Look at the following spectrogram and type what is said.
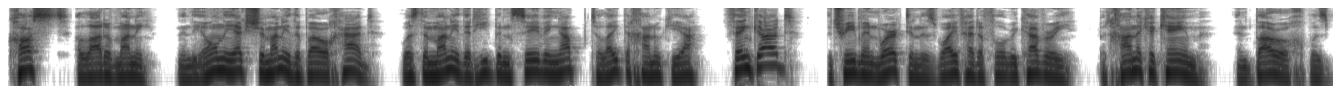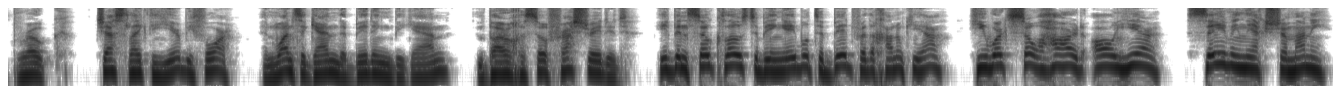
cost a lot of money. And the only extra money that Baruch had was the money that he'd been saving up to light the Chanukiah. Thank God the treatment worked and his wife had a full recovery. But Hanukkah came and Baruch was broke, just like the year before. And once again the bidding began, and Baruch was so frustrated. He'd been so close to being able to bid for the Chanukiah. He worked so hard all year, saving the extra money.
